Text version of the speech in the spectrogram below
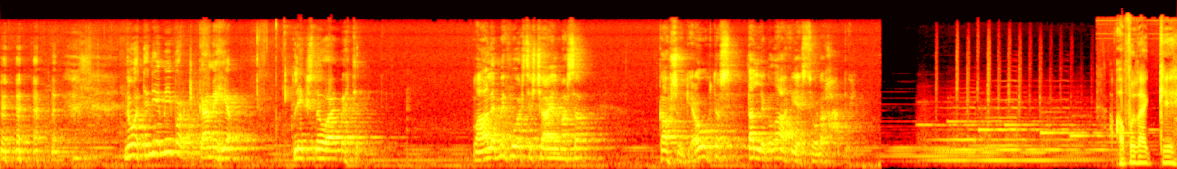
no, että niin minun parkkaa mihin, ja liks noin, että mä olemme vuosissa ilmassa, kassukin uhtas tälle kun lahviessu rahapui. Avudäkki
